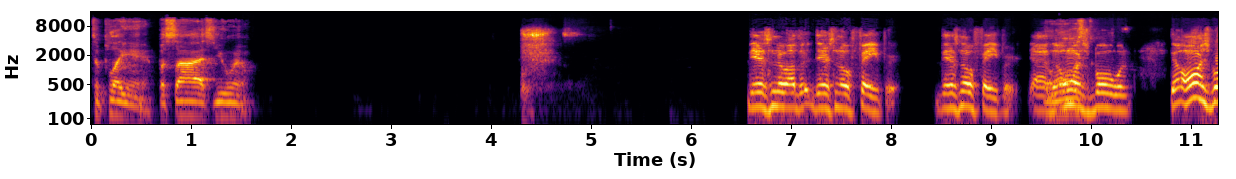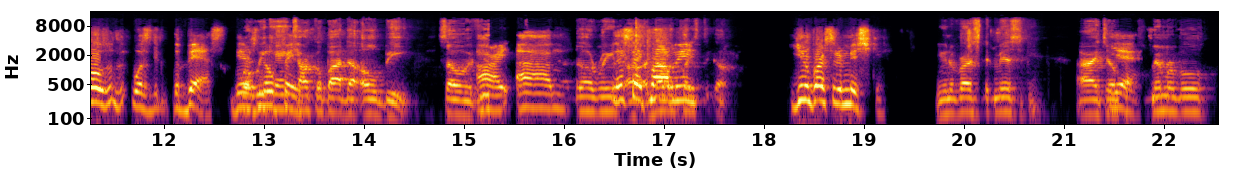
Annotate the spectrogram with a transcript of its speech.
to play in besides UM. There's no other. There's no favorite. There's no favorite. Uh, the Orange Bowl was the Orange Bowl was the, the best. There's well, we no can't favorite. talk about the OB. So all right, um, arena, let's say uh, probably University of Michigan. University of Michigan. All right, your yeah. memorable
